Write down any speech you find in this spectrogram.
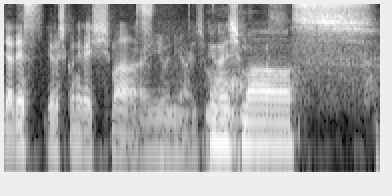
田です。よろしくお願いしまはす。い、お願いします。お願いします。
